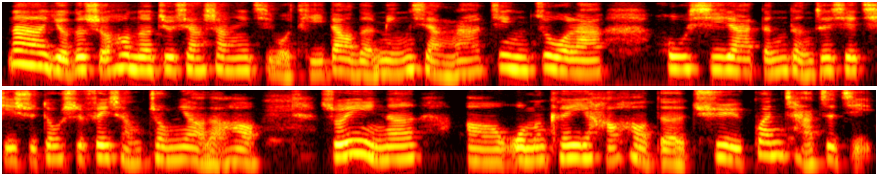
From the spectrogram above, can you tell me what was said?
那有的时候呢，就像上一集我提到的冥想啦、静坐啦、呼吸啊等等，这些其实都是非常重要的哈。所以呢。呃，我们可以好好的去观察自己。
